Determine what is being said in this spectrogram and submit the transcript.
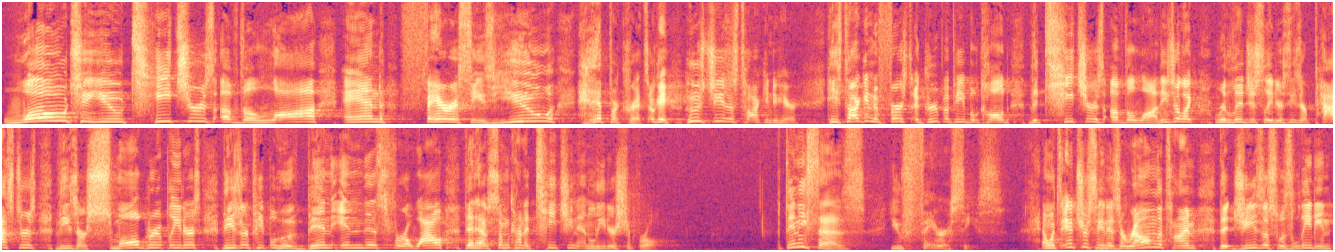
Woe to you, teachers of the law and Pharisees, you hypocrites. Okay, who's Jesus talking to here? He's talking to first a group of people called the teachers of the law. These are like religious leaders. These are pastors. These are small group leaders. These are people who have been in this for a while that have some kind of teaching and leadership role. But then he says, You Pharisees. And what's interesting is around the time that Jesus was leading,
